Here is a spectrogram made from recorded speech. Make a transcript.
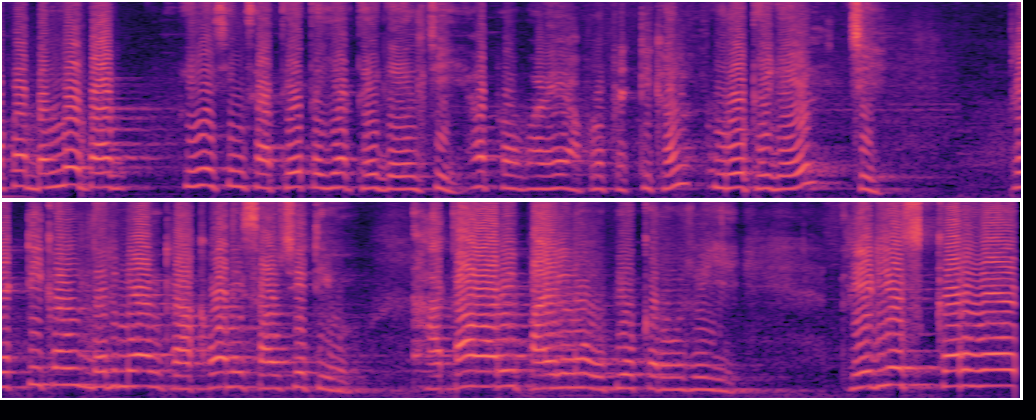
આપણા બંને ભાગ ફિનિશિંગ સાથે તૈયાર થઈ ગયેલ છે. આ પ્રમાણે આપણો પ્રેક્ટિકલ પૂરો થઈ ગયેલ છે. પ્રેક્ટિકલ દરમિયાન રાખવાની સાવચેતીઓ. હાથાવાળી ફાઇલનો ઉપયોગ કરવો જોઈએ. રેડિયસ કર્વ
